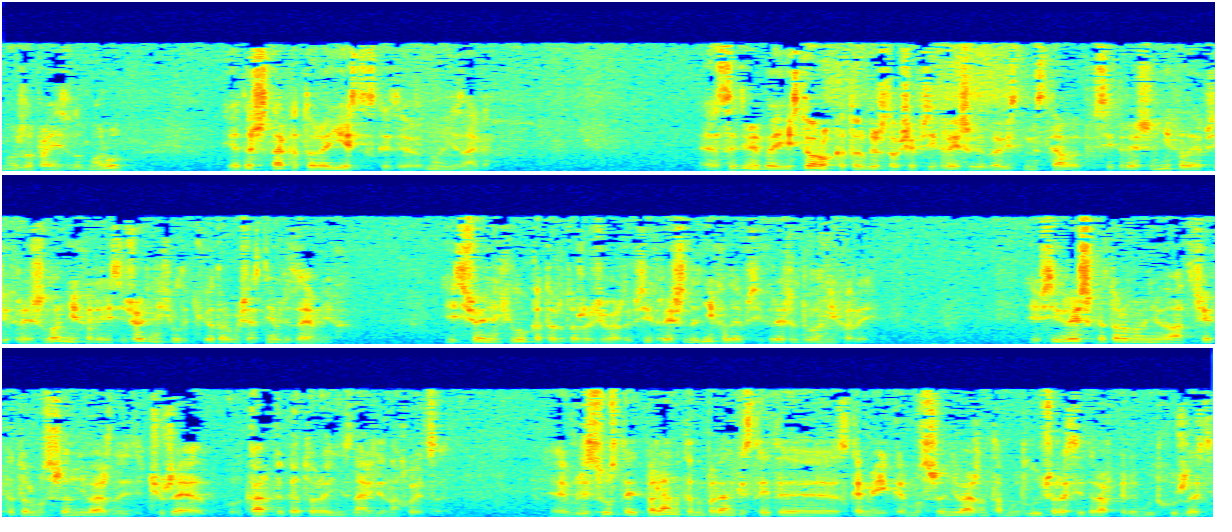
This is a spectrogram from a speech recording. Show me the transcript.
можно понять тут Мару. Это шита, которая есть, так сказать, ну, не знаю как. Э, с этими есть Орох, который говорит, что вообще психрейши зависит от мискава, психрейши нихала, психрейши лон нихала. Есть еще один хилук, который мы сейчас не влезаем в них. Есть еще один хилук, который тоже очень важный. Психрейши до нихала, психрейши до нихала. И психрейши, которому не важно. Человек, которому совершенно не важно. Чужая карка, которая не знаю, где находится. Э, в лесу стоит полянка, на полянке стоит э, скамейка. Ему совершенно не важно, там будет лучше расти травка или будет хуже расти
